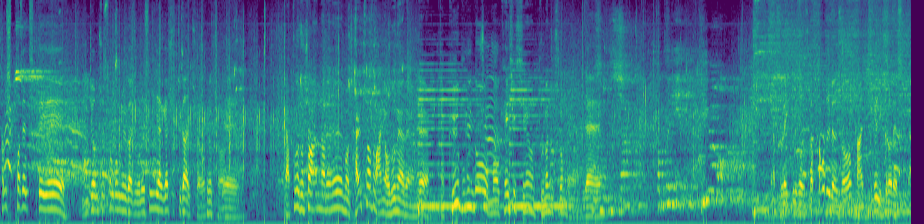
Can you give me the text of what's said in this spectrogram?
30%대의 2점슛 성공률 가지고는 승리하기가 쉽지가 않죠. 그렇죠. 예. 야투가 좋지 않은 날에는 뭐 자유투라도 많이 얻어내야 되는데 자, 그 부분도 뭐 KCC는 불만족스럽네요. 네. 자, 블레이클 선수가 파고들면서 반칙을 이끌어냈습니다.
